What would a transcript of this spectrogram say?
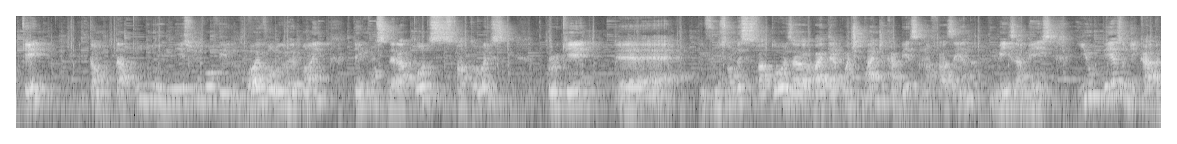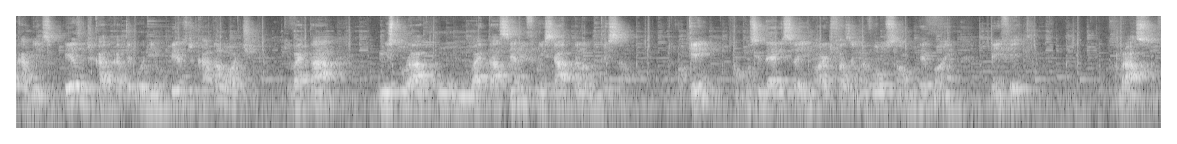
ok? Então, está tudo nisso envolvido. Vou evoluir o rebanho, tem que considerar todos esses fatores, porque é, em função desses fatores, vai ter a quantidade de cabeça na fazenda, mês a mês, e o peso de cada cabeça, o peso de cada categoria, o peso de cada lote, que vai estar tá misturado com, vai estar tá sendo influenciado pela nutrição, ok? Considere isso aí na hora de fazer uma evolução do rebanho bem feita. Abraço!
